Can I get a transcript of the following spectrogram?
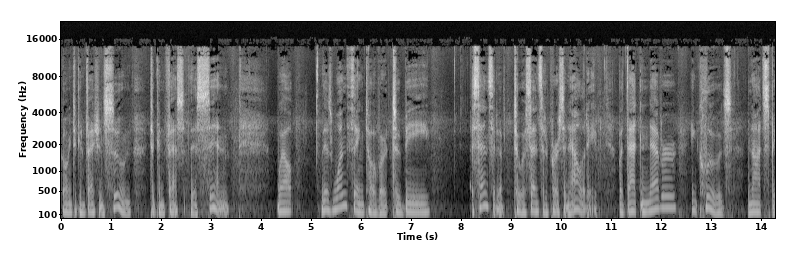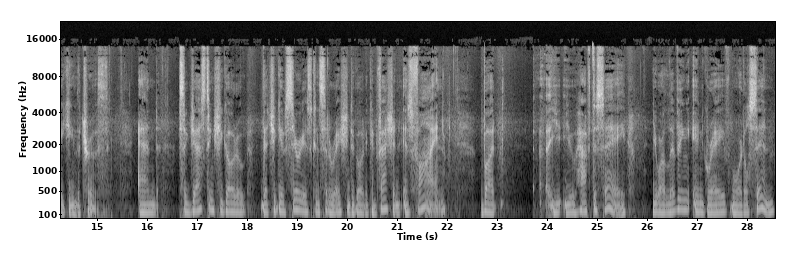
going to confession soon to confess this sin. Well, there's one thing, Tova, to be sensitive to a sensitive personality, but that never includes not speaking the truth. And suggesting she go to that she give serious consideration to go to confession is fine, but uh, you have to say you are living in grave mortal sin,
